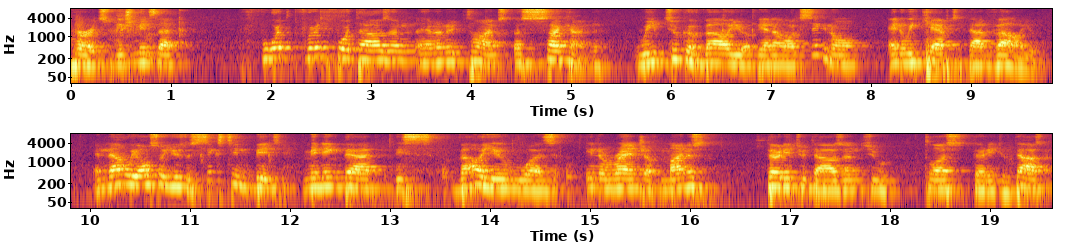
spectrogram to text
hertz, which means that 44,100 times a second, we took a value of the analog signal and we kept that value. And now we also use a 16-bit, meaning that this value was in a range of minus 32,000 to plus 32,000.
